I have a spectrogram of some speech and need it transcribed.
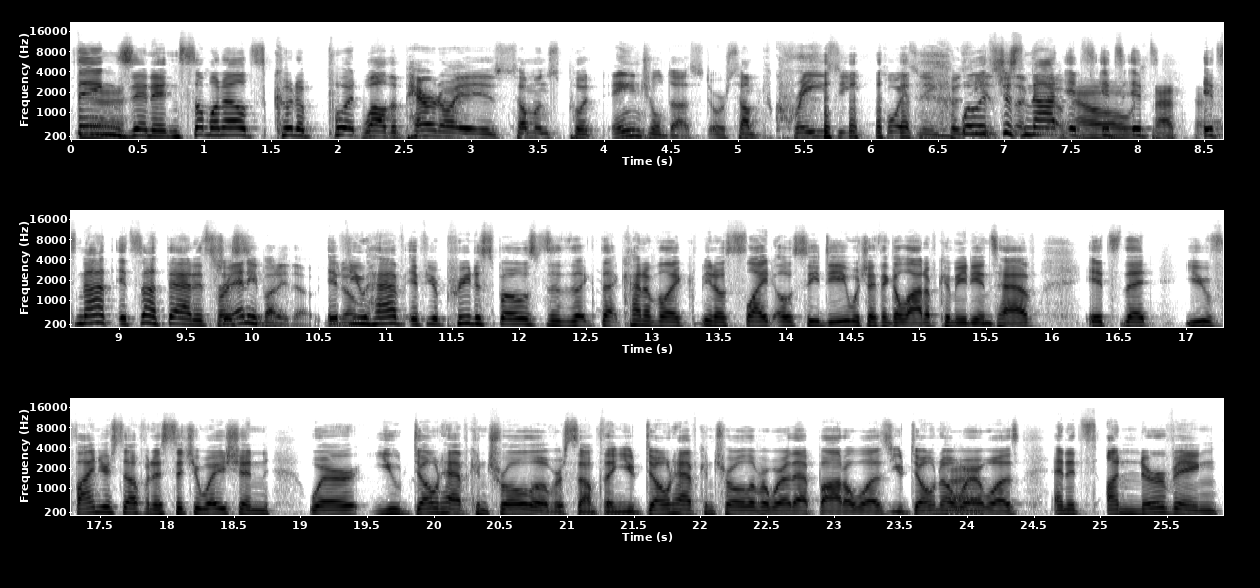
things in it, and someone else could have put. Well, the paranoia is someone's put angel dust or some crazy poisoning. well, it's just not. It's No, it's it's it's not it's not. It's not that. It's for just anybody though. if you don't- have if you're predisposed to like that kind of like you know slight OCD, which I think a lot of comedians have, it's that you find yourself in a situation where you don't have control over something. You don't have control over where that bottle was. You don't know where it was, and it's unnerving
